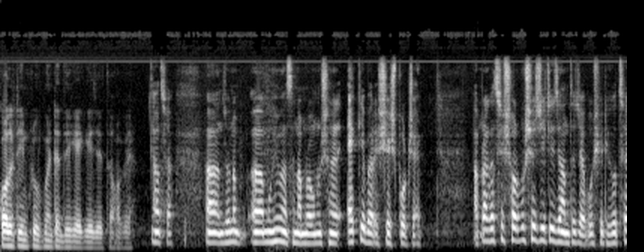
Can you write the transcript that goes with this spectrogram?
কোয়ালিটি ইমপ্রুভমেন্টের দিকে এগিয়ে যেতে হবে। আচ্ছা জনাব মহিম হাসান, আমরা অনুষ্ঠানের একেবারে শেষ পর্যায়ে আপনার কাছে সর্বশেষ যেটি জানতে যাব সেটি হচ্ছে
